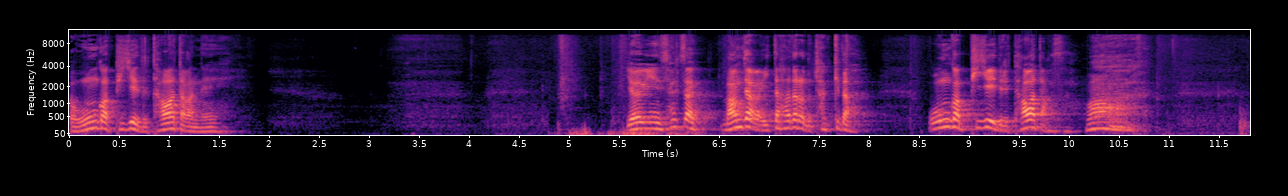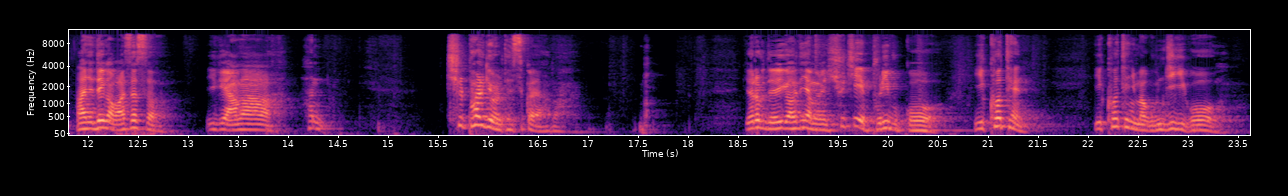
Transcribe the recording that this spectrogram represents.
온갖 BJ들 다 왔다 갔네. 여긴 살짝 망자가 있다 하더라도 작기다. 온갖 BJ들이 다 왔다 갔어. 와. 아니 내가 왔었어. 이게 아마 한 7, 8개월 됐을 거야 아마. 여러분들 여기가 어디냐면 휴지에 불이 붙고 이 커튼 이 커튼이 막 움직이고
